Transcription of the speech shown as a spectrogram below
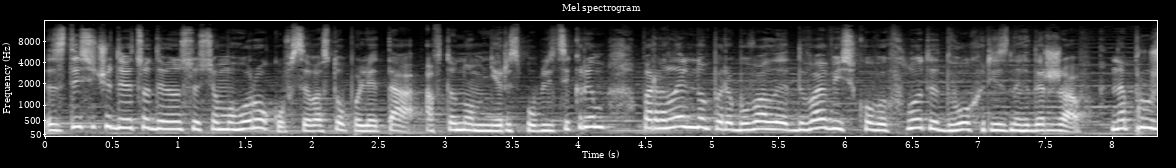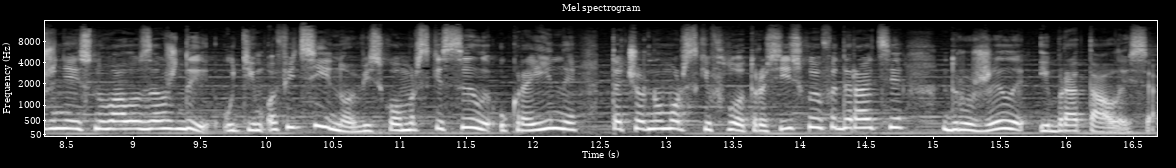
З 1997 року в Севастополі та Автономній Республіці Крим паралельно перебували два військових флоти двох різних держав. Напруження існувало завжди. Утім, офіційно військово-морські сили України та Чорноморський флот Російської Федерації дружили і браталися.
